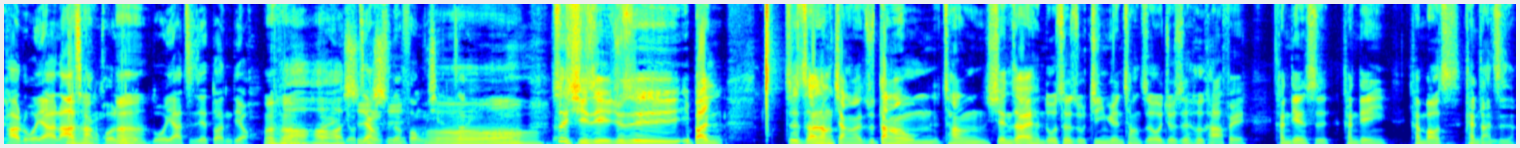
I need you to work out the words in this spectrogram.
怕螺牙拉长或者螺牙直接断掉。嗯哼，好好，有这样子的风险在。哦，这其实也就是一般，这站上讲啊，就当然我们常现在很多车主进原厂之后，就是喝咖啡、看电视、看电影。看报纸、看杂志啊，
